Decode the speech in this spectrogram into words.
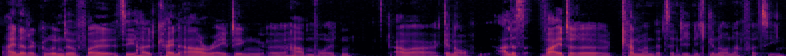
Einer der Gründe, weil sie halt kein R-Rating äh, haben wollten. Aber genau, alles weitere kann man letztendlich nicht genau nachvollziehen.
